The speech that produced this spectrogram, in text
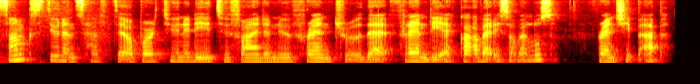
Some students have the opportunity to find a new friend through the Friendie kaverisovellus, friendship app –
